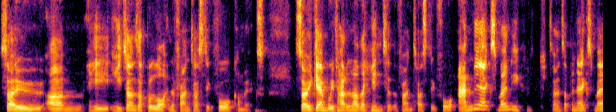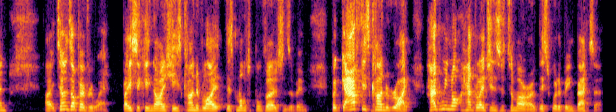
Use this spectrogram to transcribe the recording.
so um, he he turns up a lot in the Fantastic Four comics. So again, we've had another hint at the Fantastic Four and the X Men. He turns up in X Men. Uh, he turns up everywhere. Basically, Nige, he's kind of like there's multiple versions of him. But Gaff is kind of right. Had we not had Legends of Tomorrow, this would have been better.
